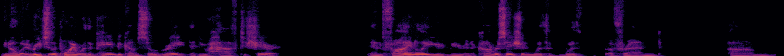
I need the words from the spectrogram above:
you know it reaches a point where the pain becomes so great that you have to share it. And finally you, you're in a conversation with with a friend um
